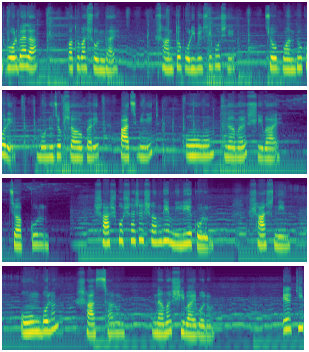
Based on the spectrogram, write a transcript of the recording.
ভোরবেলা অথবা সন্ধ্যায়। শান্ত পরিবেশে বসে চোখ বন্ধ করে মনোযোগ সহকারে পাঁচ মিনিট ওম নমঃ শিবায় জপ করুন। শ্বাস প্রশ্বাসের সঙ্গে মিলিয়ে করুন। শ্বাস নিন। ওং বলুন, শ্বাস ছাড়ুন, নমঃ শিবায় বলুন। এর কি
